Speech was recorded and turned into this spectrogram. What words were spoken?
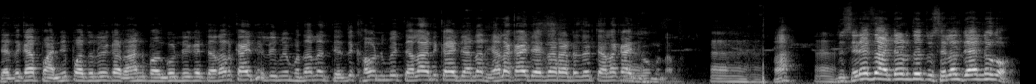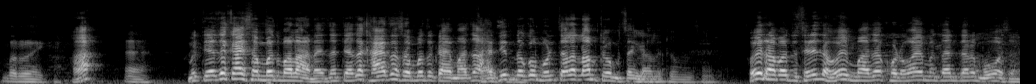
त्याचं काय पाणी पाजलोय का रान भांगवलोय का त्याला काय दिले मी म्हणाला त्याचं खाऊन मी त्याला आणि काय देणार? ह्याला काय द्यायचा रांडाचा त्याला काय देऊ म्हणाला. हां. दुसऱ्याचं आणल्यावर तर दुसऱ्याला द्यायला नको. बरोबर आहे हा. मग त्याचा काय संबंध मला आणायचा? त्याचा खायचा संबंध काय? माझा हातीत नको म्हणून त्याला लांब ठेव सांगितलं. होय रामा दुसऱ्याचा होय माझा खोडवा आहे म्हणता जरा मऊ असेल.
